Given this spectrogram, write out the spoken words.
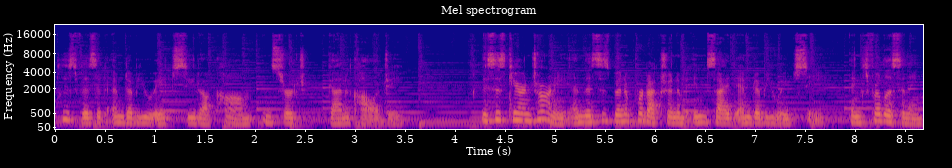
please visit MWHC.com and search gynecology. This is Karen Charney, and this has been a production of Inside MWHC. Thanks for listening.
